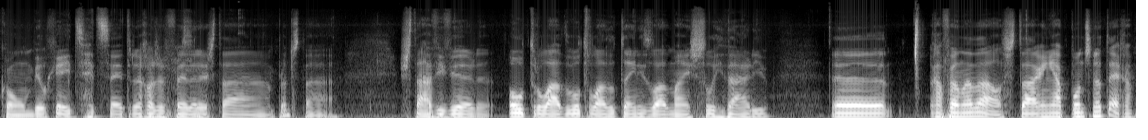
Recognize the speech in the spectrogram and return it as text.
com Bill Gates, etc. Roger Federer está, pronto, está, está a viver outro lado, outro lado do ténis, o lado mais solidário. Uh, Rafael Nadal está a ganhar pontos na terra.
